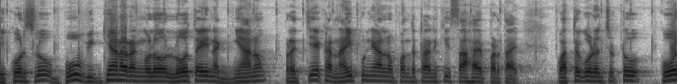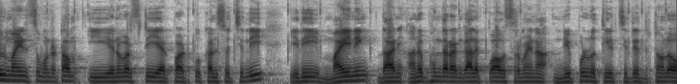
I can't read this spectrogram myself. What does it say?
ఈ కోర్సులు భూ విజ్ఞాన రంగంలో లోతైన జ్ఞానం ప్రత్యేక నైపుణ్యాలను పొందడానికి సహాయపడతాయి. కొత్తగూడెం చుట్టూ కోల్ మైన్స్ ఉండటం ఈ యూనివర్సిటీ ఏర్పాటుకు కలిసి వచ్చింది ఇది మైనింగ్ దాని అనుబంధ రంగాలకు అవసరమైన నిపుణులు తీర్చిదిద్దడంలో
